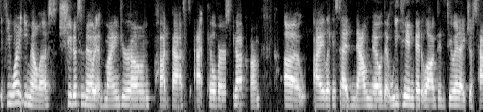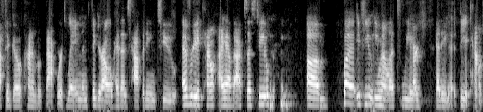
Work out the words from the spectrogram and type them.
if you want to email us, shoot us a note at mindyourownpodcast at hailvarsity.com uh, I, like I said, now know that we can get logged into it. I just have to go kind of a backwards way and then figure out why that is happening to every account I have access to. Um, but if you email us, we are getting it. The account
